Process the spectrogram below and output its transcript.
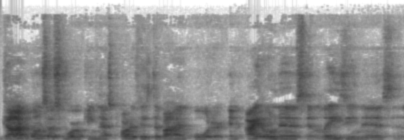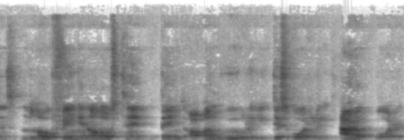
God wants us working, that's part of his divine order, and idleness and laziness and loafing and all those th- things are unruly, disorderly, out of order.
